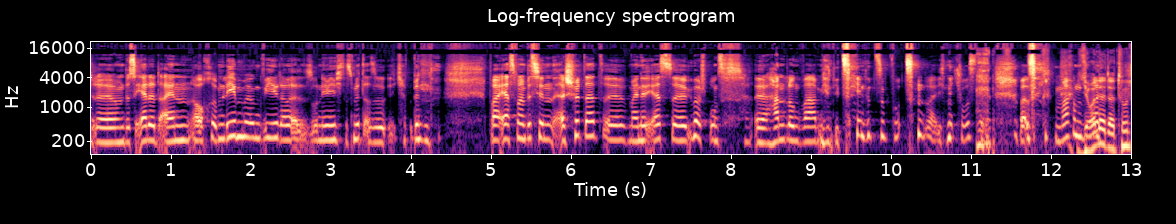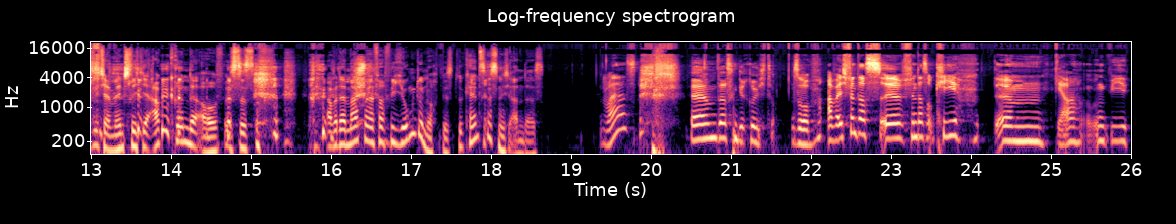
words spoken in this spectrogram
äh, das erdet einen auch im Leben irgendwie, da, so nehme ich das mit. Also ich bin, war erstmal ein bisschen erschüttert. Äh, meine erste Übersprungshandlung war, mir die Zähne zu putzen, weil ich nicht wusste, was ich machen soll. Jolle, da tun sich ja menschliche Abgründe auf. Ist das, aber da merkt man einfach, wie jung du noch bist. Du kennst es nicht anders. Was? ähm, das ist ein Gerücht. So, aber ich finde das, äh, finde das okay. Ähm, ja, irgendwie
